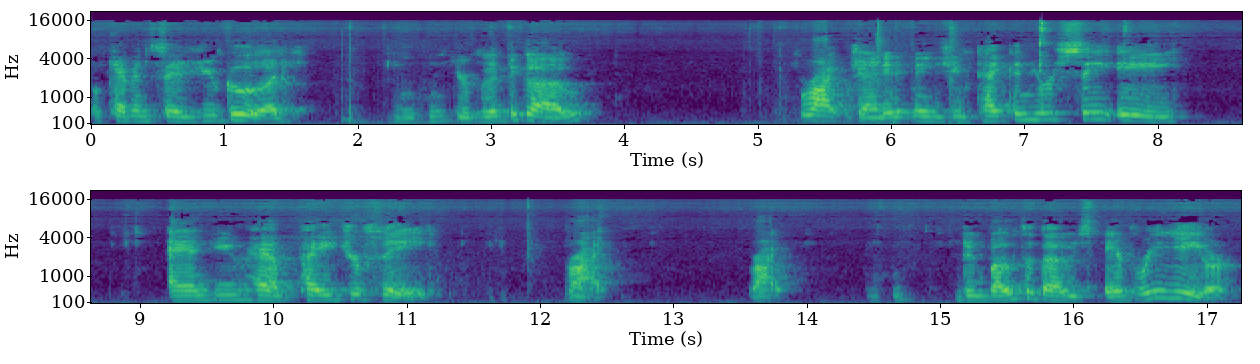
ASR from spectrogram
Well, Kevin says you good. hmm You're good to go. Right, Janet. It means you've taken your CE and you have paid your fee. Right. Right. Mhm. Do both of those every year.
